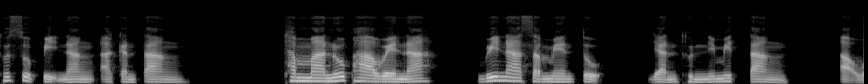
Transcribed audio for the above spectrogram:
ทุสุปินังอากันตัง ธรรมานุภาเวนะ วินาสเมนตุ ยันทุนนิมิตตังอว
